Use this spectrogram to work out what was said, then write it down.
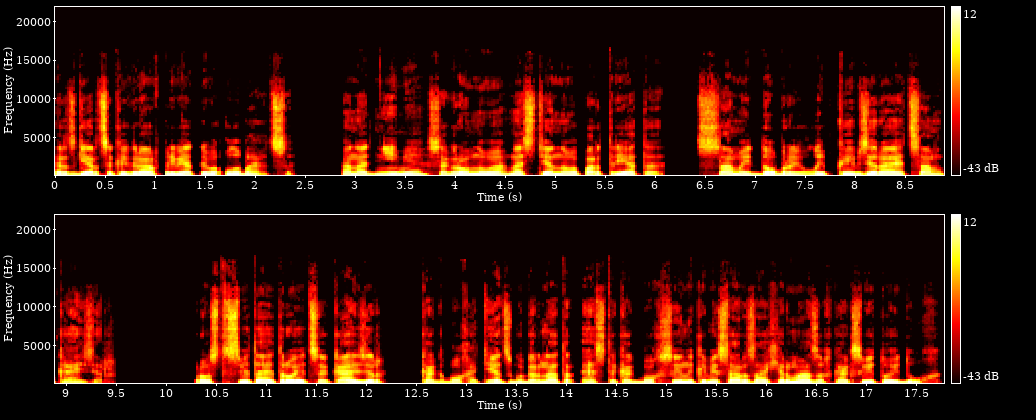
Эрцгерцог и граф приветливо улыбаются, а над ними с огромного настенного портрета с самой доброй улыбкой взирает сам кайзер. Просто святая троица, кайзер как бог-отец, губернатор Эста как бог-сын и комиссар Захер Мазах как святой дух.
